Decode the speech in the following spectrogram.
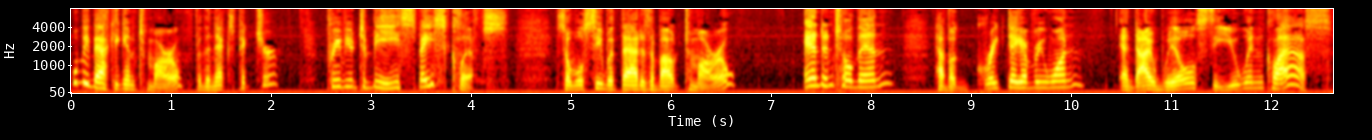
We'll be back again tomorrow for the next picture previewed to be space cliffs. So we'll see what that is about tomorrow. And until then, have a great day, everyone. And I will see you in class.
